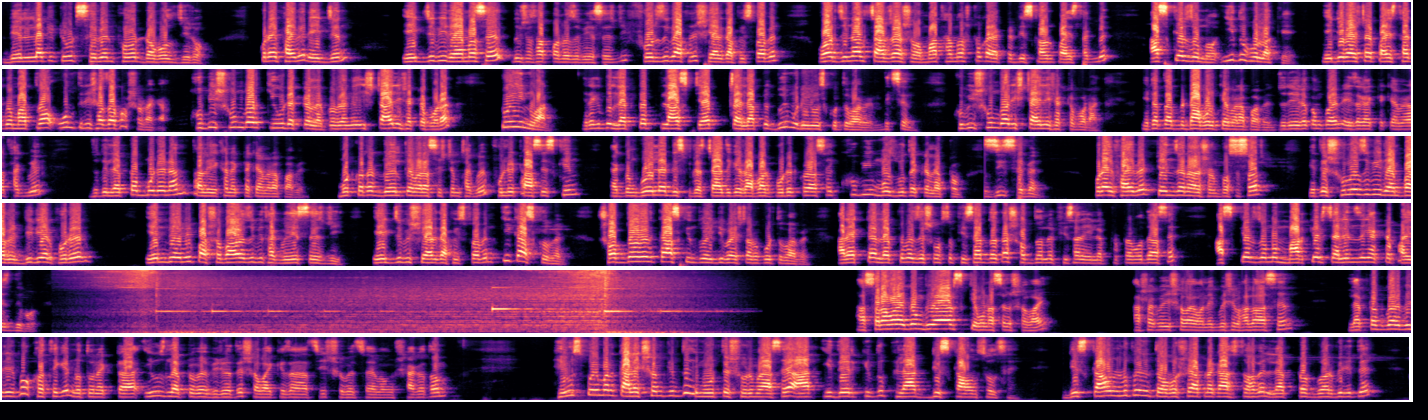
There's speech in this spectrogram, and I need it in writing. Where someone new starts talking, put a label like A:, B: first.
A: Dell Latitude seven four double zero core i ফাইভের eight gen eight GB RAM আছে, দুইশো ছাপ্পান্ন GB SSD four GB আপনি share graphics পাবেন। Original charger সহ মাথা নষ্ট একটা ডিসকাউন্ট প্রাইস থাকবে। আজকের জন্য ঈদ উপলক্ষে এই ডিভাইসটার প্রাইস থাকবে মাত্র উনত্রিশ হাজার পাঁচশো টাকা। খুবই সুন্দর কিউট একটা ল্যাপটপ স্টাইলিশ একটা প্রোডাক্ট টু ইন ওয়ান এটা কিন্তু ল্যাপটপ প্লাস ট্যাব চাইলে আপনি দুই মোডে ইউজ করতে পারবেন, দেখছেন? খুবই সুন্দর স্টাইলিশ একটা প্রোডাক্ট এটাতে আপনি ডাবল ক্যামেরা পাবেন। যদি এরকম করেন, এই জায়গায় একটা ক্যামেরা থাকবে। যদি ল্যাপটপ মোডে নেন, তাহলে এখানে একটা ক্যামেরা পাবেন। মোট কথা ডুয়েল ক্যামেরা সিস্টেম থাকবে ফুলি টাচ স্ক্রিন একদম গোয়েলার ডিসপ্লে চারদিকে রাবার প্রোটেক্ট করা আছে, খুবই মজবুত একটা laptop G seven core i ফাইভের টেন জেনারেশন প্রসেসর এতে ষোলো জিবি র্যাম পাবেন ডিডিআর ফোর এর এনবিএমই পাঁচশো বারো জিবি থাকবে SSD eight GB share graphics পাবেন, কি কাজ করবেন? সব ধরনের কাজ কিন্তু এই ডিভাইসটা আপনি করতে পারবেন। আর একটা ল্যাপটপে যে সমস্ত ফিচার দরকার, সব ধরনের ফিচার এই ল্যাপটপটার মধ্যে আছে। আজকের জন্য মার্কেট চ্যালেঞ্জিং একটা প্রাইস দেব। আসসালামু আলাইকুম ভিউয়ার্স, কেমন আছেন সবাই? আশা করি সবাই অনেক বেশি ভালো আছেন। ল্যাপটপ গড়বিডির পক্ষ থেকে নতুন একটা ইউজ ল্যাপটপের ভিডিওতে সবাইকে জানাচ্ছি শুভেচ্ছা এবং স্বাগতম। হিউজ পরিমাণ কালেকশন কিন্তু এই মুহূর্তে শোরুমে আছে আর ঈদের কিন্তু ফ্ল্যাট ডিসকাউন্ট চলছে। ডিসকাউন্ট লুপে নিতে অবশ্যই আপনাকে আসতে হবে ল্যাপটপ গড়বিডিতে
